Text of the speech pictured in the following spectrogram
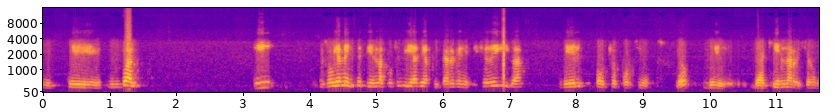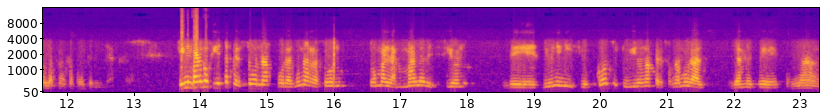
este, mensual. Y, pues obviamente, tienen la posibilidad de aplicar el beneficio de IVA del 8%, ¿no? De, de aquí en la región de la franja fronteriza. Sin embargo, si esta persona, por alguna razón, toma la mala decisión de, un inicio constituir una persona moral, llámese una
